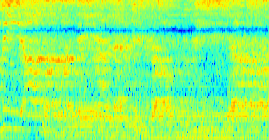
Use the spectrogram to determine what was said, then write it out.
mía, todavía le pico silla.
